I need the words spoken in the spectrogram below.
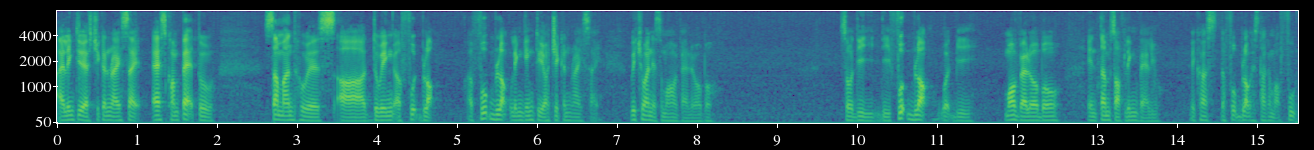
I link to you as chicken rice site as compared to someone who is uh, doing a food blog, a food blog linking to your chicken rice site which one is more valuable? So the, the food blog would be more valuable in terms of link value because the food blog is talking about food.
